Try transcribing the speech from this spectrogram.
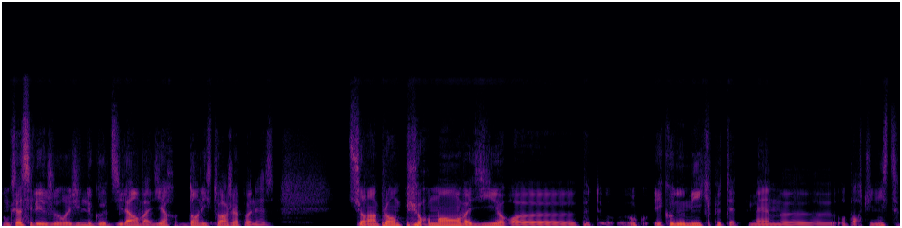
Donc ça, c'est les origines de Godzilla, on va dire, dans l'histoire japonaise. Sur un plan purement, on va dire, euh, économique, peut-être même euh, opportuniste,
